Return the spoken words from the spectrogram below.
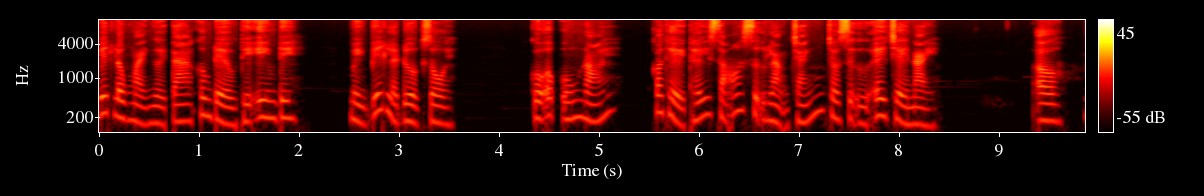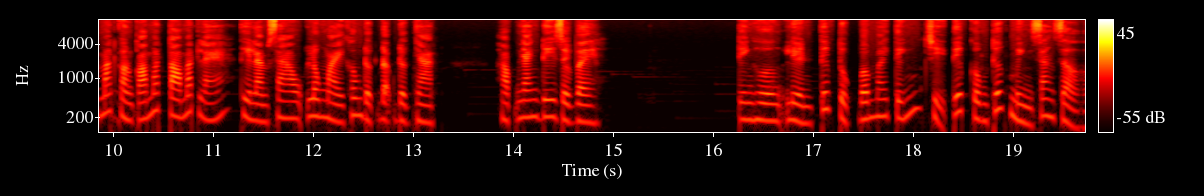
Biết lông mày người ta không đều thì im đi. Mình biết là được rồi. Cô ấp úng nói, có thể thấy rõ sự lảng tránh cho sự ê chề này. Ờ, mắt còn có mắt to mắt lé thì làm sao lông mày không được đậm được nhạt. Học nhanh đi rồi về. tình Hương liền tiếp tục bấm máy tính chỉ tiếp công thức mình sang dở.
